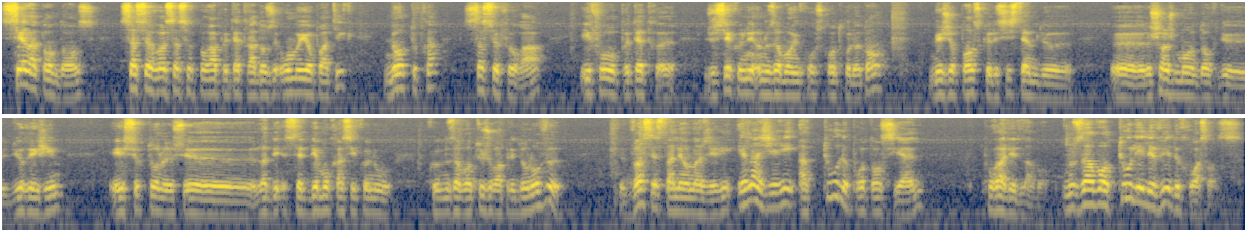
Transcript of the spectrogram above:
c'est la tendance. Ça, se fera peut-être à dose homéopathique, mais en tout cas, ça se fera. Il faut peut-être... Euh, je sais que nous avons une course contre le temps, mais je pense que le système de... Euh, le changement donc, du, régime et surtout le, cette démocratie que nous, que nous avons toujours appelée de nos voeux va s'installer en Algérie et l'Algérie a tout le potentiel pour aller de l'avant. Nous avons tous les leviers de croissance.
